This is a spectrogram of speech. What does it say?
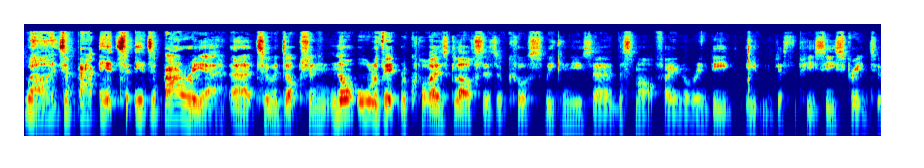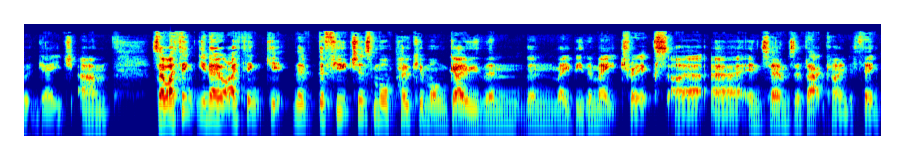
well, it's a ba- it's it's a barrier uh, to adoption. Not all of it requires glasses, of course. We can use uh, the smartphone or indeed even just the PC screen to engage. Um, so I think you know I think it, the the future's more Pokemon Go than than maybe the Matrix uh, uh in terms of that kind of thing.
